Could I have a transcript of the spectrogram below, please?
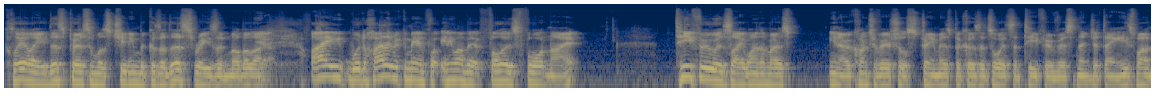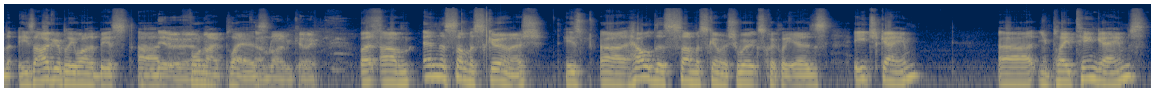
clearly this person was cheating because of this reason, blah blah blah. Yeah. I would highly recommend for anyone that follows Fortnite. Tfue is like one of the most you know controversial streamers because it's always the Tfue versus Ninja thing. He's one of the, he's arguably one of the best uh, Fortnite players. I'm not even kidding. But um, in the summer skirmish, he's uh, how this summer skirmish works quickly is each game, uh, you play ten games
